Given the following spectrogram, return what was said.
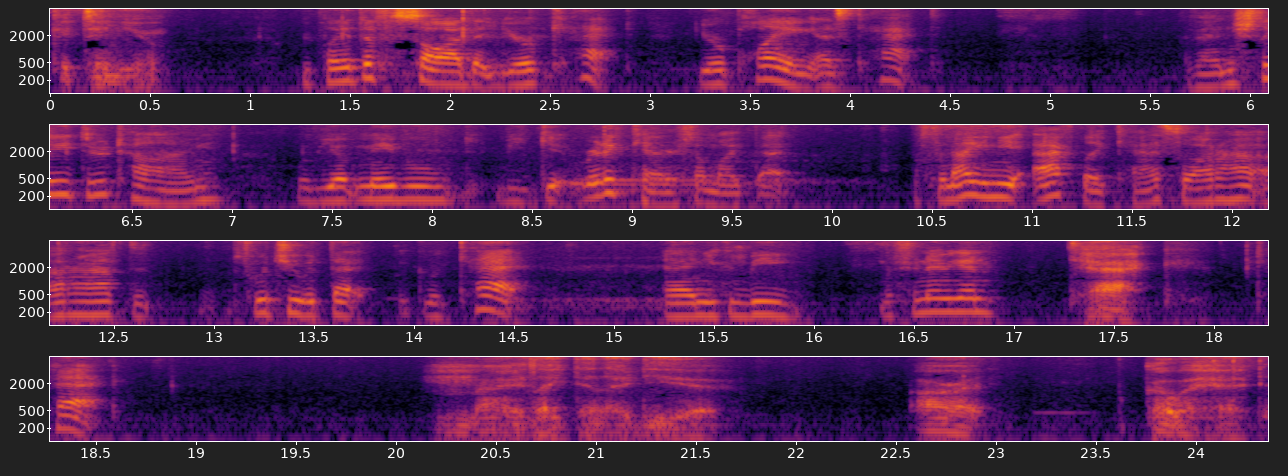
Continue. We play the facade that you're cat. You're playing as cat. Eventually, through time, we'll be maybe we'll be get rid of cat or something like that. But for now, you need to act like cat, so I don't have I don't have to switch you with that with cat, and you can be what's your name again? Tack. Tack. Hmm, I like that idea. Alright, go ahead.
